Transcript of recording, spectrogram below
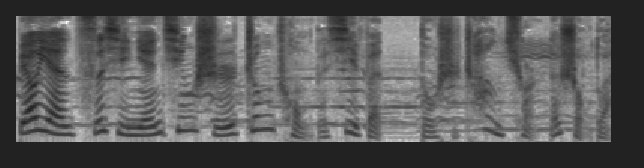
表演慈禧年轻时争宠的戏份，都是唱曲儿的手段。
